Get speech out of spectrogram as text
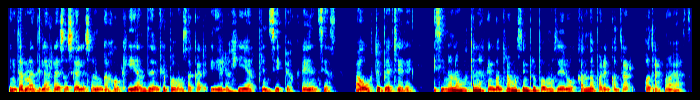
Internet y las redes sociales son un cajón gigante del que podemos sacar ideologías, principios, creencias, a gusto y piacere. Y si no nos gustan las que encontramos, siempre podemos seguir buscando para encontrar otras nuevas.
